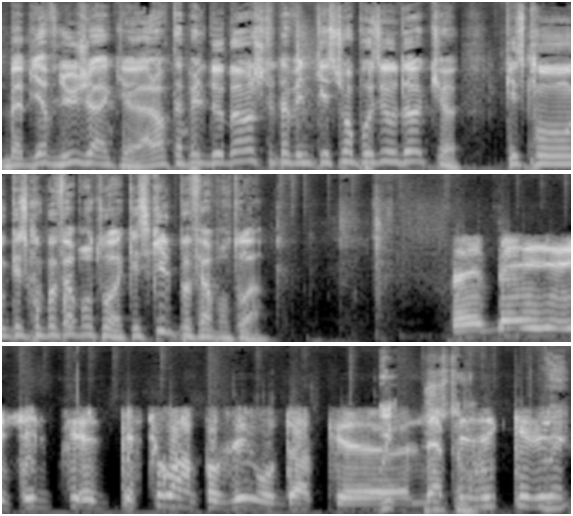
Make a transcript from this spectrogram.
Bah, bienvenue, Jacques. Alors, t'appelles de bain, je t'avais une question à poser au doc. Qu'est-ce qu'on, qu'est-ce qu'on peut faire pour toi? Qu'est-ce qu'il peut faire pour toi? Euh, ben, j'ai une question à poser au doc. Euh, la vésicule...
